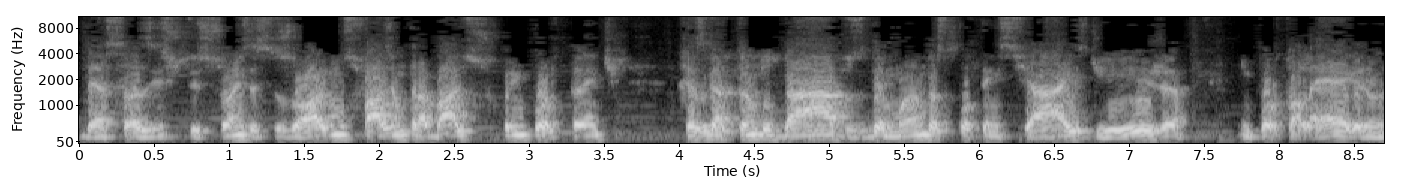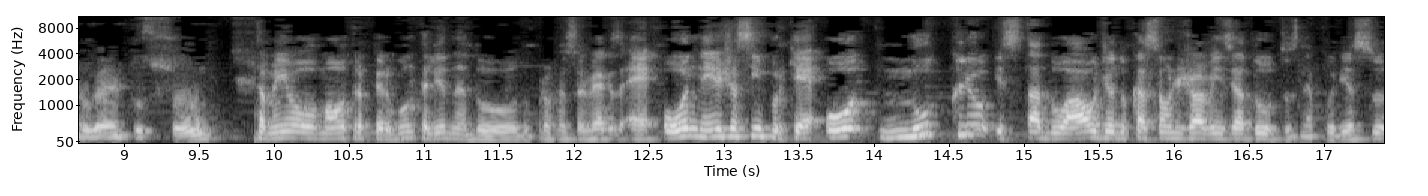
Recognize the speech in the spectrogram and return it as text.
dessas instituições, desses órgãos, fazem um trabalho super importante resgatando dados, demandas potenciais de EJA em Porto Alegre, no Rio Grande do Sul. Também uma outra pergunta ali, né, do, do professor Vegas, é o NEJA, sim, porque é o Núcleo Estadual de Educação de Jovens e Adultos, né, por isso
